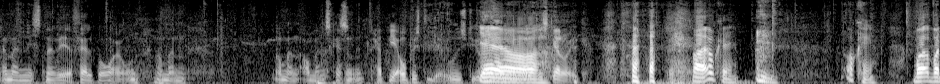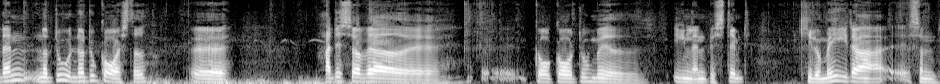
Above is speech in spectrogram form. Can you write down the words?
at man næsten er ved at falde på røven, når man, når man, og man skal sådan have bjergbestiger udstyr. Ja, og- Det skal du ikke. Nej, okay. Okay. Hvor- Hvordan, når du, når du går afsted, øh, har det så været, øh, går, går du med en eller anden bestemt kilometer, øh, sådan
